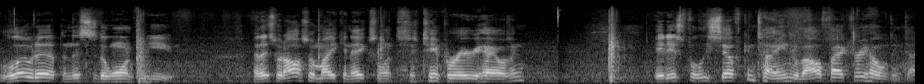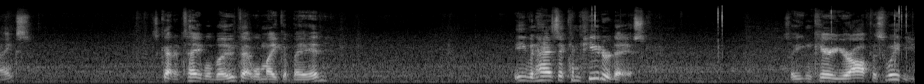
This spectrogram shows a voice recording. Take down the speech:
load up, then this is the one for you. Now, this would also make an excellent temporary housing. It is fully self-contained with all factory holding tanks. It's got a table booth that will make a bed. even has a computer desk. So you can carry your office with you.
